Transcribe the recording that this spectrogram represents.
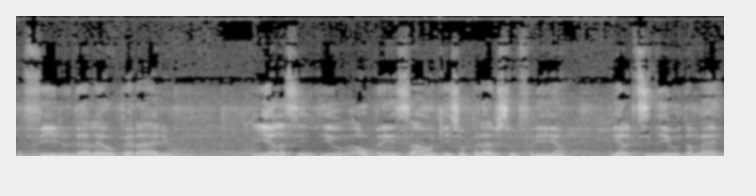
o filho dela é operário, e ela sentiu a opressão que esses operários sofriam, e ela decidiu também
